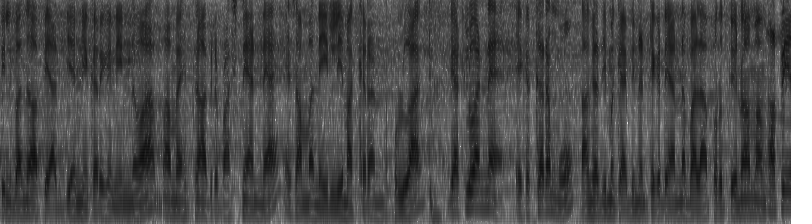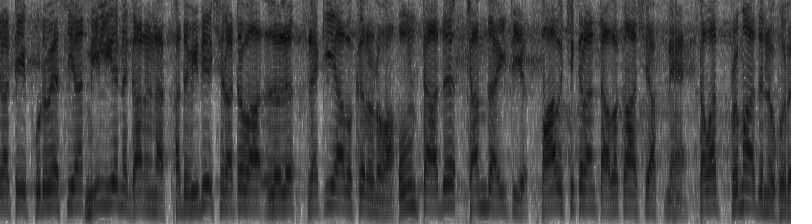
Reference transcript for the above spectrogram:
පිළිබඳව අපි අධ්‍යයනය කරගෙන ඉන්නවා මම හිතනවා අපිට ප්‍රශ්නයක් නැහැ ඒ සම්බන්ධ ඉල්ලීමක් කරන්න පුළුවන් ගැටලුවක් නැහැ ඒක කරමු අගදිම කැබිනට් එකට යන්න බලාපොරොත්තු වෙනවා මම අපේ රටේ පුරවැසියන් මිලියන ගණනක් අද විදේශ රටවල් රැකියාව කරනවා. ඔවුන්ට අද ඡන්ද අයිතිය පාවිච්චි කරන්නට අවකාශයක් නැහැ. තවත් ප්‍රමාද නොකර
